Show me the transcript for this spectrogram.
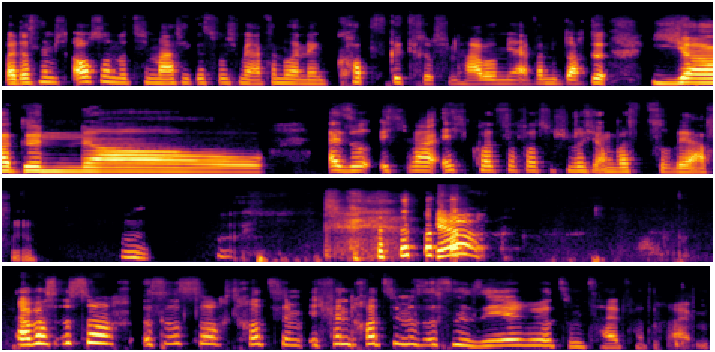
weil das nämlich auch so eine Thematik ist, wo ich mir einfach nur an den Kopf gegriffen habe und mir einfach nur dachte, ja, genau. Also ich war echt kurz davor, zwischendurch irgendwas zu werfen. Ja. Aber es ist doch, es ist doch trotzdem, ich finde trotzdem, es ist eine Serie zum Zeitvertreiben.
